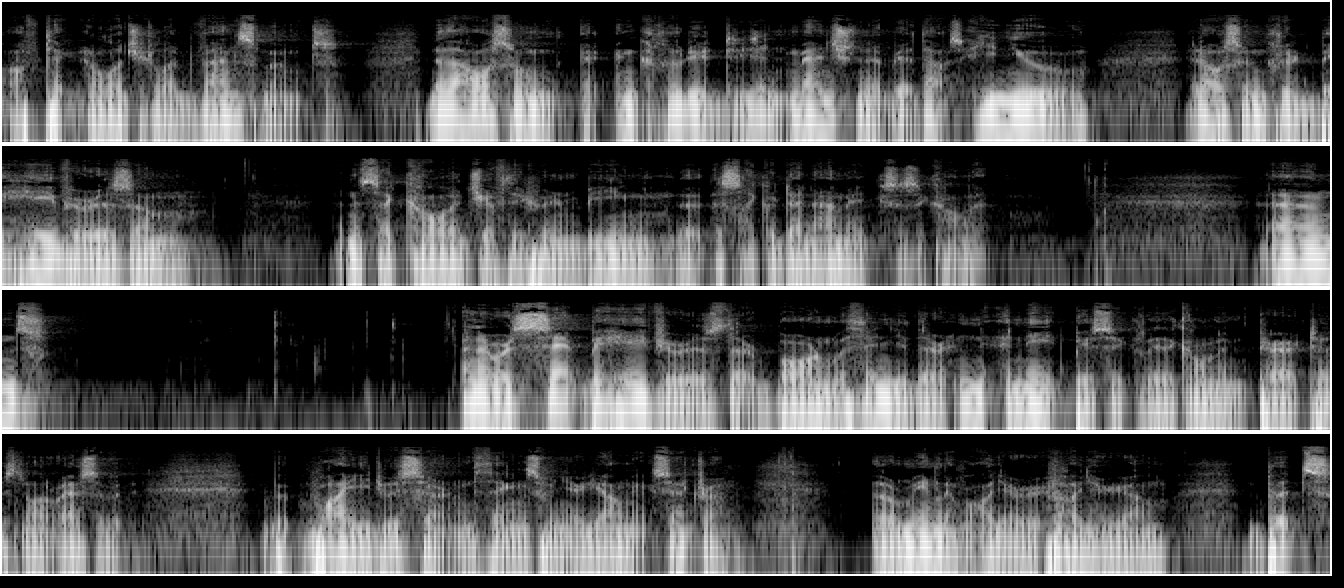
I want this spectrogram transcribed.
of technological advancement. Now, that also included, he didn't mention it, but that's, he knew it also included behaviorism and the psychology of the human being, the, the psychodynamics, as they call it. And and there are set behaviors that are born within you. They're innate, basically. They call them imperatives and all the rest of it. But why you do certain things when you're young, etc., or mainly while you're while you're young. But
